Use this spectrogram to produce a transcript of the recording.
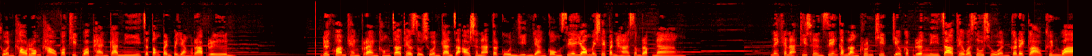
ฉวนเข้าร่วมเขาก็คิดว่าแผนการนี้จะต้องเป็นไปอย่างราบรื่นด้วยความแข็งแกร่งของเจ้าเทวสู่ฉวนการจะเอาชนะตระกูลหยินหยางกงเซี่ยย่อมไม่ใช่ปัญหาสำหรับนาง ในขณะที่เฉินเซี่ยงกำลังครุ่นคิดเกี่ยวกับเรื่องนี้เจ้าเทวสู้ฉวนก็ได้กล่าวขึ้นว่า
